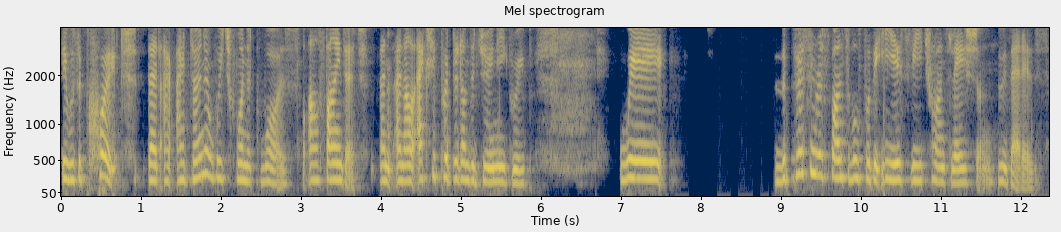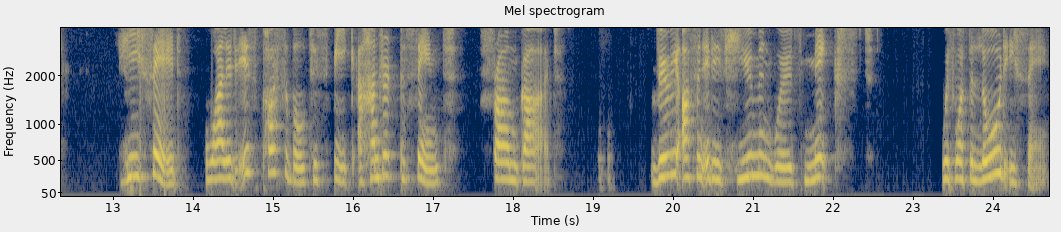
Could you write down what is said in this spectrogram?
there was a quote that I, I don't know which one it was. I'll find it and, and I'll actually put it on the journey group where the person responsible for the ESV translation, who that is, he said, while it is possible to speak 100% from God, very often it is human words mixed with what the Lord is saying.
